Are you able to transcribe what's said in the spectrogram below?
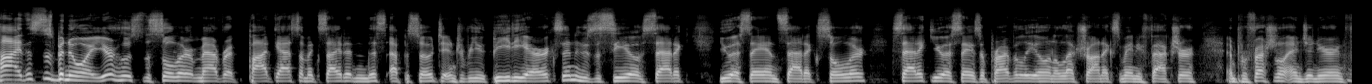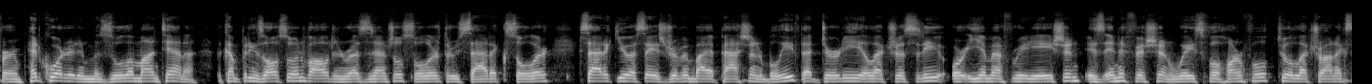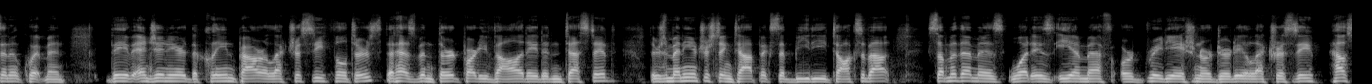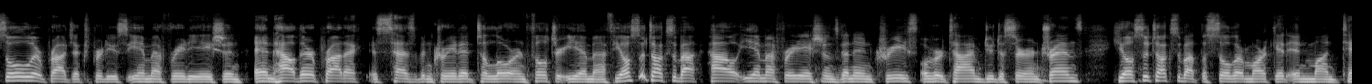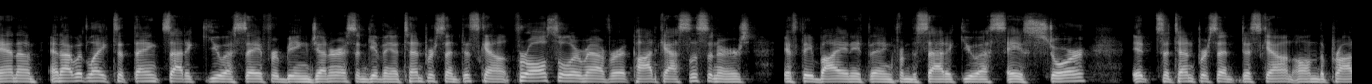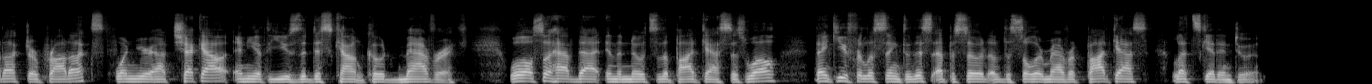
Hi, this is Benoit, your host of the Solar Maverick podcast. I'm excited in this episode to interview BD Erickson, who's the CEO of Satic USA and Satic Solar. Satic USA is a privately owned electronics manufacturer and professional engineering firm headquartered in Missoula, Montana. The company is also involved in residential solar through Satic Solar. Satic USA is driven by a passionate belief that dirty electricity or EMF radiation is inefficient, wasteful, harmful to electronics and equipment. They've engineered the clean power electricity filters that has been third party validated and tested. There's many interesting topics that BD talks about. Some of them is what is EMF or radiation or dirty electricity, how solar projects produce EMF radiation, and how their product is, has been created to lower and filter EMF. He also talks about how EMF radiation is going to increase over time due to certain trends. He also talks about the solar market in Montana. And I would like to thank Satic USA for being generous and giving a 10% discount for all Solar Maverick podcast listeners if they buy anything from the Satic USA store. It's a 10% discount on the product or products when you're at checkout, and you have to use the discount code Maverick. We'll also have that in the notes of the podcast as well. Thank you for listening to this episode of the Solar Maverick podcast. Let's get into it.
